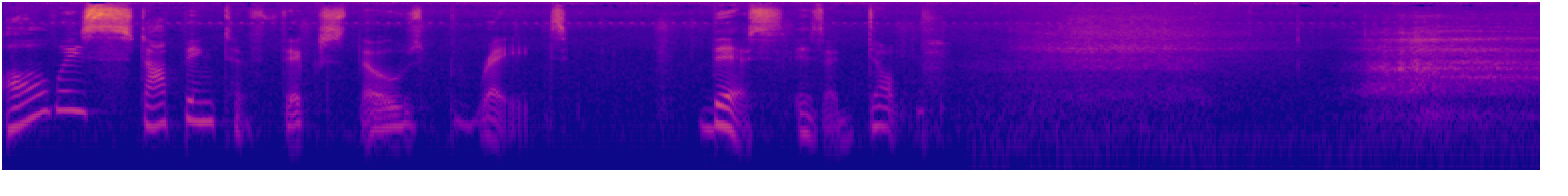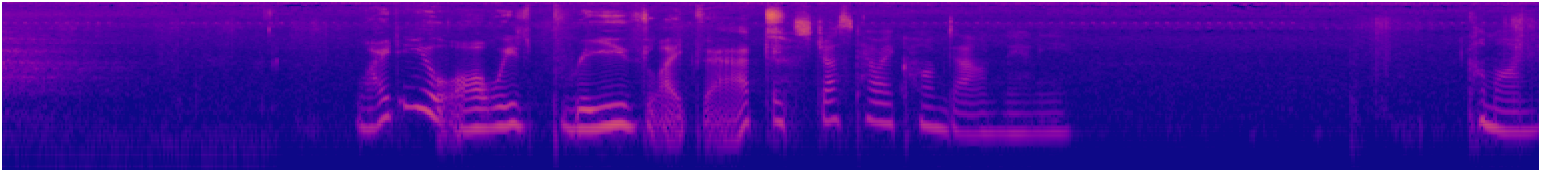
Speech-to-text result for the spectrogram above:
always stopping to fix those braids. This is a dump. Why do you always breathe like that? It's just how I calm down, Nanny. Come on,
